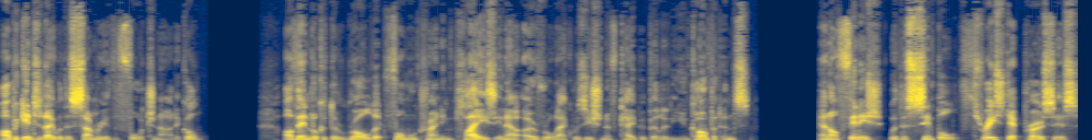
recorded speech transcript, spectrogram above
I'll begin today with a summary of the Fortune article. I'll then look at the role that formal training plays in our overall acquisition of capability and competence. And I'll finish with a simple three step process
